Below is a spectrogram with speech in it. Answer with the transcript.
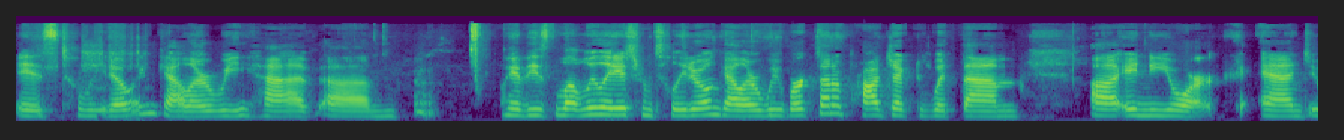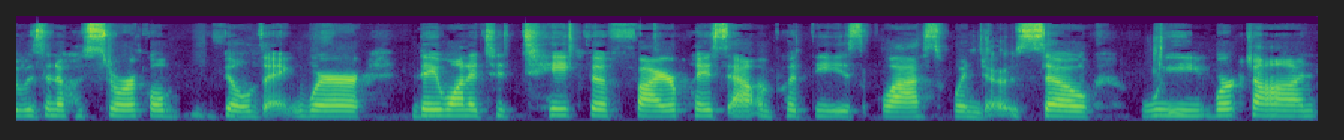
is Toledo and Geller. We have um, we have these lovely ladies from Toledo and Geller. We worked on a project with them uh, in New York, and it was in a historical building where they wanted to take the fireplace out and put these glass windows. So we worked on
